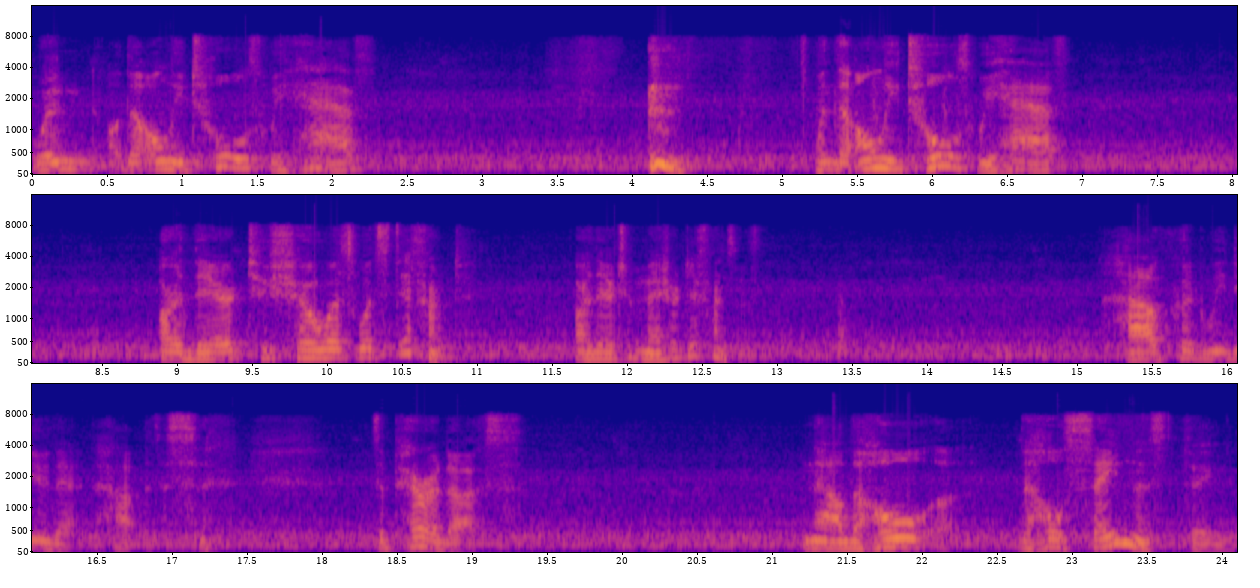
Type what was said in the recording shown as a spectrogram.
when the only tools we have when the only tools we have are there to show us what's different are there to measure differences? How could we do that? How, it's, it's a paradox now the whole uh, the whole sameness thing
